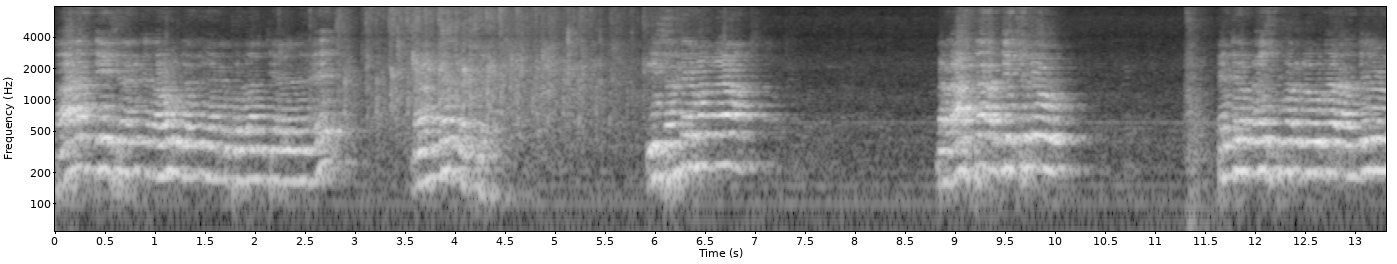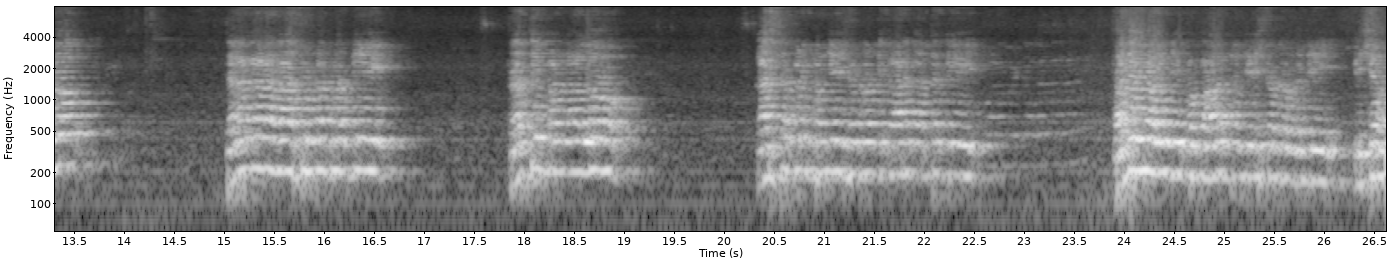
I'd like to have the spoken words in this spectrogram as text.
భారతదేశానికి రాహుల్ గాంధీ గారిని ప్రదానం చేయాలనేది మనందరం లక్ష్యం. ఈ సందర్భంగా మన రాష్ట్ర అధ్యక్షుడు పెద్దల మహేష్ కుమార్ గౌడ్ గారి ఆధ్వర్యంలో తెలంగాణ రాష్ట్రం ఉన్నటువంటి ప్రతి మండలంలో కష్టపడి పనిచేసినటువంటి కార్యకర్తకి పదివేలు చెప్పి ఒక ఆలోచన చేసినటువంటి విషయం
